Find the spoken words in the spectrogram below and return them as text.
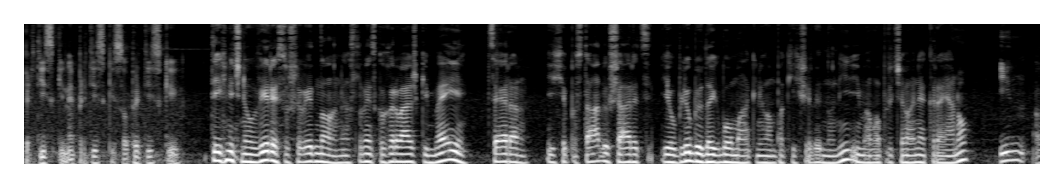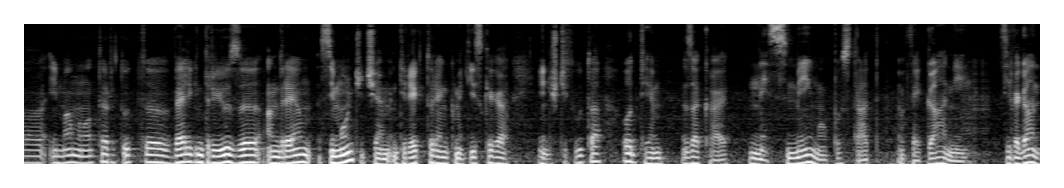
pritiski, ne pritiski, so pritiski. Tehnične ovire so še vedno na slovensko-hrvaški meji, Cerar jih je postavil, Šarec je obljubil, da jih bo omaknil, ampak jih še vedno ni, imamo pričevanja krajanov. In uh, imamo noter tudi velik intervju z Andrejem Simončičem, direktorjem Kmetijskega inštituta, o tem, zakaj ne smemo postati vegani. Si vegan?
